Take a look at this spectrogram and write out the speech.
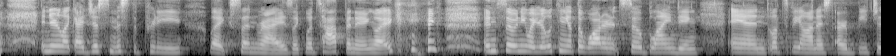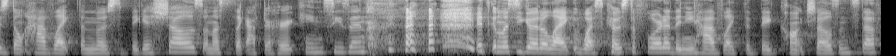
and you're like I just missed the pretty like sunrise. Like what's happening? Like, and so anyway, you're looking at the water, and it's so blinding. And let's be honest, our beaches don't have like like the most biggest shells unless it's like after hurricane season. it's unless you go to like west coast of Florida, then you have like the big conch shells and stuff.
